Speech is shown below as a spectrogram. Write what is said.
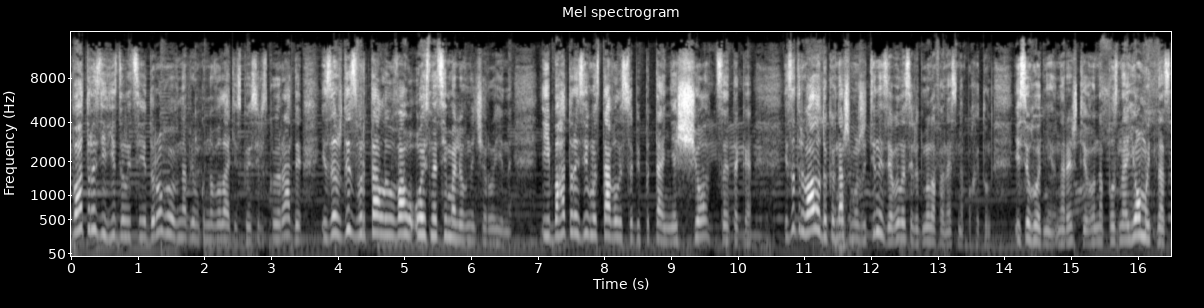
Багато разів їздили цією дорогою в напрямку Новолатівської сільської ради і завжди звертали увагу ось на ці мальовничі руїни. І багато разів ми ставили собі питання, що це таке. І це тривало, доки в нашому житті не з'явилася Людмила Фанесіна Похитун. І сьогодні, нарешті, вона познайомить нас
